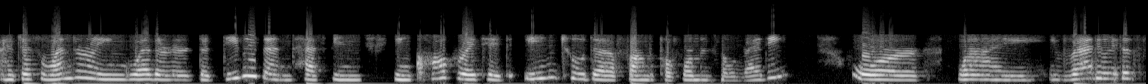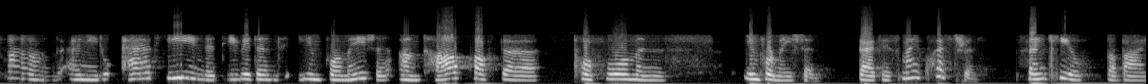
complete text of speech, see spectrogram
I'm just wondering whether the dividend has been incorporated into the fund performance already, or when I evaluate the fund, I need to add in the dividend information on top of the performance information. That is my question. Thank you. Bye bye.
